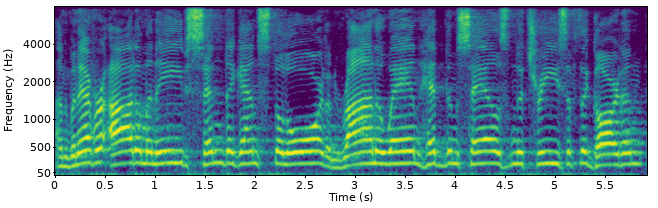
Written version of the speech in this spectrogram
And whenever Adam and Eve sinned against the Lord and ran away and hid themselves in the trees of the garden, do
